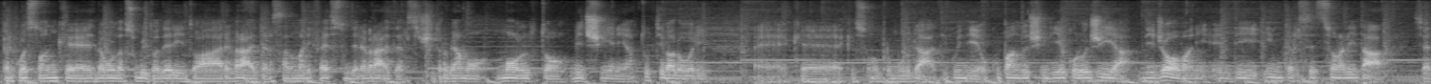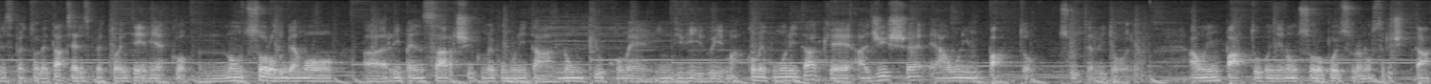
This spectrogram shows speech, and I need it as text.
Per questo anche abbiamo da subito aderito a Rewriters, al manifesto di Rewriters. Ci troviamo molto vicini a tutti i valori eh, che, che, sono promulgati. Quindi occupandoci di ecologia, di giovani e di intersezionalità, sia rispetto all'età sia rispetto ai temi, ecco, non solo dobbiamo ripensarci come comunità, non più come individui, ma come comunità che agisce e ha un impatto sul territorio. Ha un impatto quindi non solo poi sulle nostre città,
